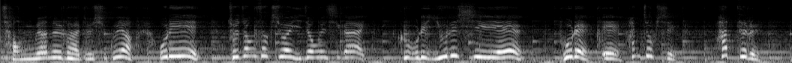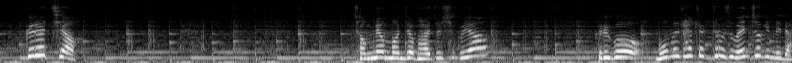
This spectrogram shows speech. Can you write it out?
정면을 봐주시고요. 우리 조정석 씨와 이정은 씨가 그 우리 유리 씨의 볼에 예, 한쪽씩 하트를 그렇죠. 정면 먼저 봐주시고요. 그리고 몸을 살짝 틀어서 왼쪽입니다.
